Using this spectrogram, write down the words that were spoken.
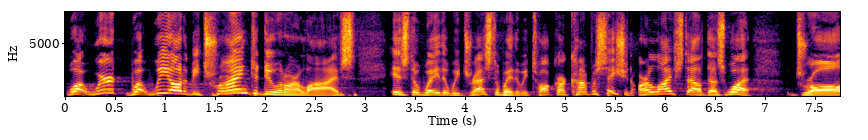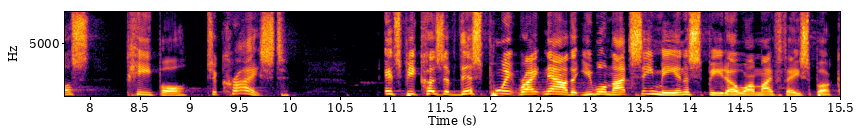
What, we're, what we ought to be trying to do in our lives is the way that we dress, the way that we talk, our conversation. Our lifestyle does what? Draws people to Christ. It's because of this point right now that you will not see me in a Speedo on my Facebook.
